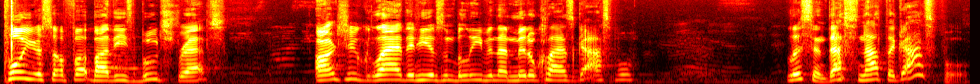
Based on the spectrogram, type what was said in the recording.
pull yourself up by these bootstraps? Aren't you glad that He doesn't believe in that middle class gospel? Listen, that's not the gospel.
